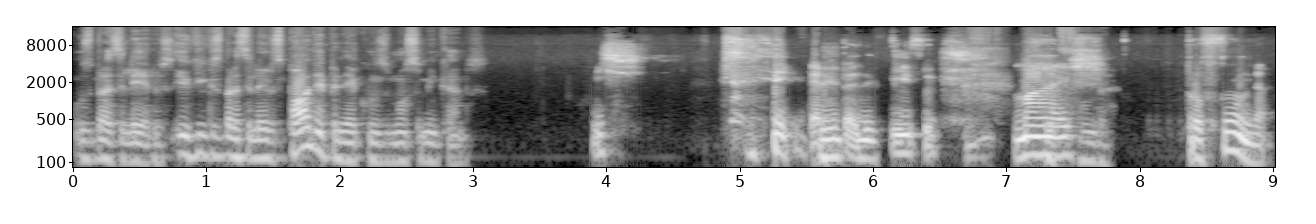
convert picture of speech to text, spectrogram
os brasileiros? E o que, que os brasileiros podem aprender com os moçambicanos? Ixi, Pergunta difícil, mas profunda. profunda.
